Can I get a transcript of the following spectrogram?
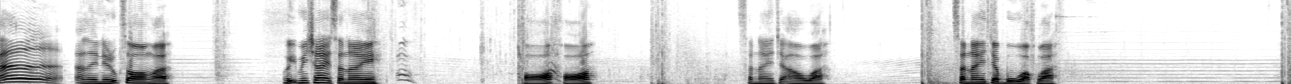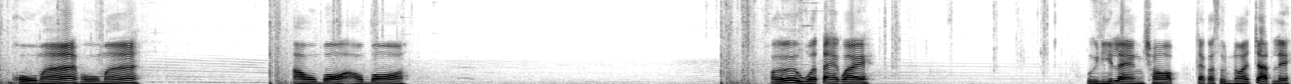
อ้าอะไรเนี่ยลูกซองเหรอ เฮ้ย ไม่ใช่สไนยขอขอสไนยจะเอาวะสไนยจะบวกวะโผล่มาโผล่มา เอาบ่อเอาบ่อเออ หัวแตกไปปืนนี้แรงชอบแต่กระสุนน้อยจัดเลย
